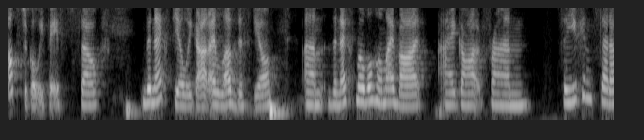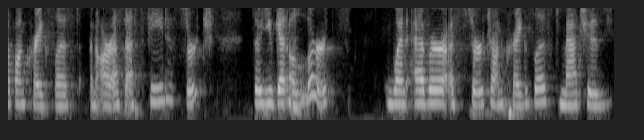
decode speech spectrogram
obstacle we faced. So the next deal we got, I love this deal. Um, the next mobile home I bought, I got from, so you can set up on Craigslist an RSS feed search. So you get alerts whenever a search on Craigslist matches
